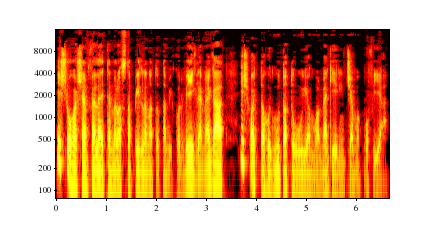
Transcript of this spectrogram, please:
és sohasem felejtem el azt a pillanatot, amikor végre megállt, és hagyta, hogy mutató ujjammal megérintsem a pofiát.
